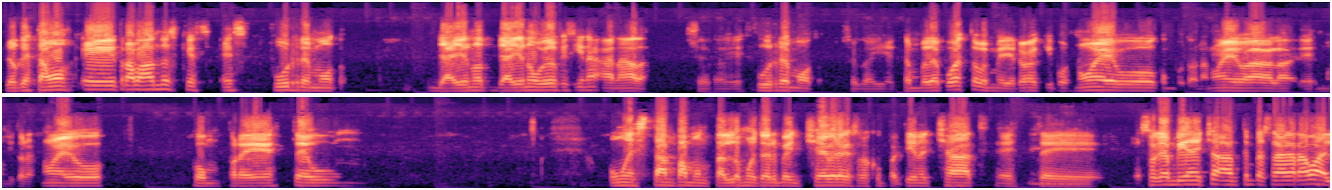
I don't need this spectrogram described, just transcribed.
lo que estamos eh, trabajando es que es, es full remoto. Ya yo no, ya yo no voy a oficina a nada. O sea, es full remoto. O sea, que y el cambio de puesto, pues me dieron equipos nuevos, computadora nueva, la- monitores nuevos. Compré este un un stand para montar los monitores bien chévere que se los compartí en el chat. Este, Eso que envié hecho antes de empezar a grabar,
